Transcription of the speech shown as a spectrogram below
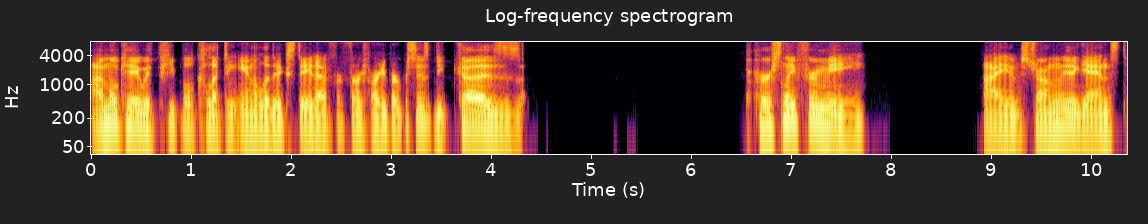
I'm okay with people collecting analytics data for first party purposes because personally for me, I am strongly against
